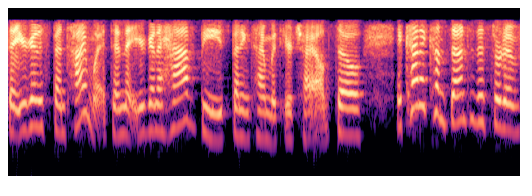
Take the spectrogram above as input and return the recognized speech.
that you're going to spend time with and that you're going to have be spending time with your child. So it kind of comes down to this sort of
